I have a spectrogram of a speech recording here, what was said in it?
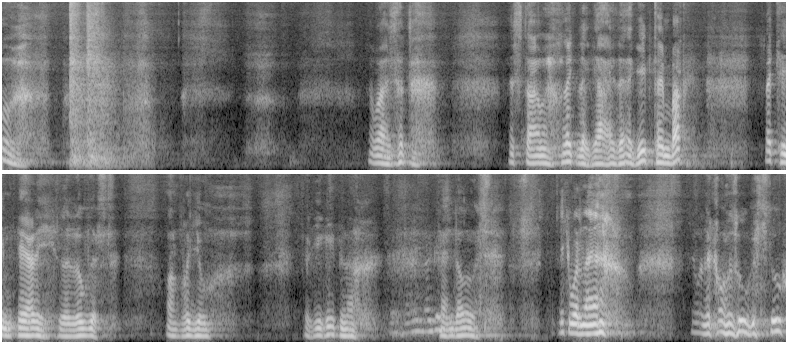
Oh. Well, I said, this time, like the guy that I gave ten bucks, let him carry the Lucas on for you. So you give him ten dollars. This one there, this one they call Lucas too.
